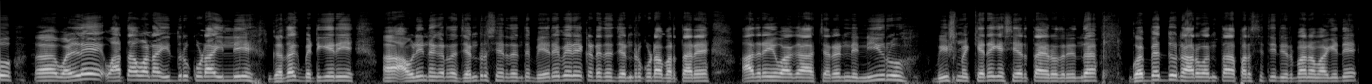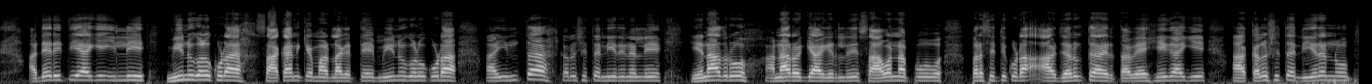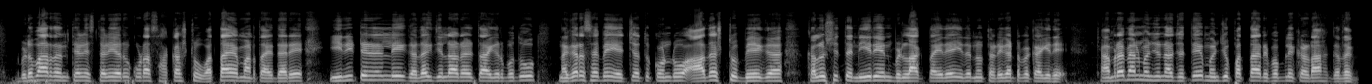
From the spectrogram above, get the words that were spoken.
ಒಳ್ಳೆ ವಾತಾವರಣ ಇದ್ದರೂ ಕೂಡ ಇಲ್ಲಿ ಗದಗ ಬೆಟಗೇರಿ ಆ, ಅವಳಿ ನಗರದ ಜನರು ಸೇರಿದಂತೆ ಬೇರೆ ಬೇರೆ ಕಡೆದ ಜನರು ಕೂಡ ಬರ್ತಾರೆ. ಆದರೆ ಇವಾಗ ಚರಂಡಿ ನೀರು ಭೀಷ್ಮ ಕೆರೆಗೆ ಸೇರ್ತಾ ಇರೋದರಿಂದ ಗೊಬ್ಬೆದ್ದು ನಾರುವಂಥ ಪರಿಸ್ಥಿತಿ ನಿರ್ಮಾಣವಾಗಿದೆ. ಅದೇ ರೀತಿಯಾಗಿ ಇಲ್ಲಿ ಮೀನುಗಳು ಕೂಡ ಸಾಕಾಣಿಕೆ ಮಾಡಲಾಗುತ್ತೆ. ಮೀನುಗಳು ಕೂಡ ಇಂಥ ಕಲುಷಿತ ನೀರಿನಲ್ಲಿ ಏನಾದರೂ ಅನಾರೋಗ್ಯ ಆಗಿರಲಿ ಸಾವನ್ನಪ್ಪು ಪರಿಸ್ಥಿತಿ ಕೂಡ ಜರುಗ್ತಾ ಇರ್ತವೆ. ಹೀಗಾಗಿ, ಆ, ಕಲುಷಿತ ನೀರನ್ನು ಬಿಡಬಾರ್ದಂತೇಳಿ ಸ್ಥಳೀಯರು ಕೂಡ ಸಾಕಷ್ಟು ಒತ್ತಾಯ ಮಾಡ್ತಾ ಇದ್ದಾರೆ. ಈ ನಿಟ್ಟಿನಲ್ಲಿ ಗದಗ ಜಿಲ್ಲಾಡಳಿತ ಆಗಿರ್ಬೋದು, ನಗರಸಭೆ ಎಚ್ಚೆತ್ತುಕೊಂಡು ಆದಷ್ಟು ಬೇಗ ಕಲುಷಿತ ನೀರೇನು ಬಿಡಲಾಗ್ತಾ ಇದೆ, ಇದನ್ನು ತಡೆಗಟ್ಟಬೇಕಾಗಿದೆ. ಕ್ಯಾಮ್ರಾಮ್ಯಾನ್ ಮಂಜುನಾಥ್ ಜೊತೆ ಮಂಜು ಪತ್ತ ರಿಪಬ್ಲಿಕ್ ಕಡ ಗದಗ್.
